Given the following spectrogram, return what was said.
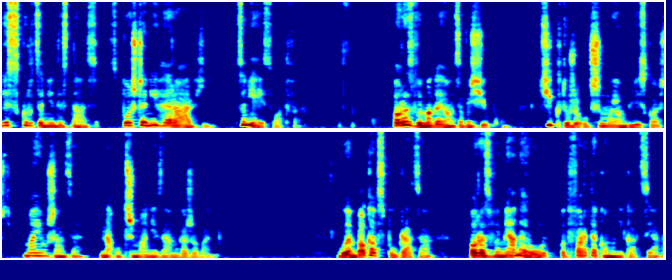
jest skrócenie dystansu, spłaszczenie hierarchii, co nie jest łatwe, oraz wymagające wysiłku. Ci, którzy utrzymują bliskość, mają szansę na utrzymanie zaangażowania. Głęboka współpraca oraz wymiana ról, otwarta komunikacja,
